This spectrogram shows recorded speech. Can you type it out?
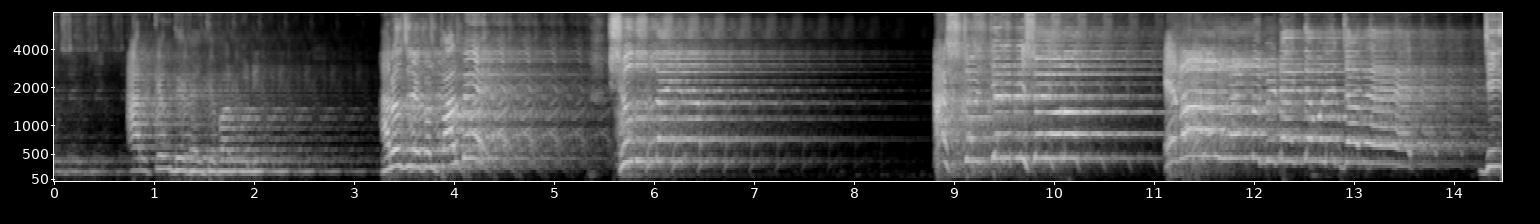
বুঝি আর কেউ দেখাইতে পারব নি। আরও যে এখন পারবে? শুধু তাই না, আশ্চর্যের বিষয় হলো, এবার আল্লাহ নবী ডাক বলে, যাবে। যেই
